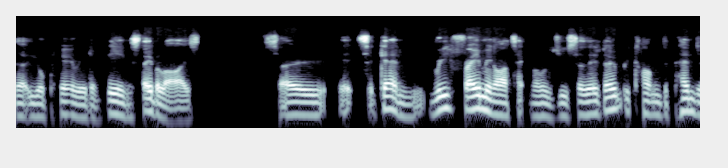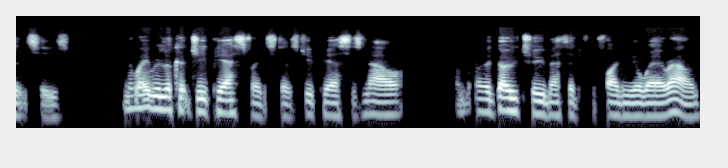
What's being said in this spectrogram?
uh, your period of being stabilized. So it's again reframing our technology so they don't become dependencies. In the way we look at GPS, for instance, GPS is now a go-to method for finding your way around.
